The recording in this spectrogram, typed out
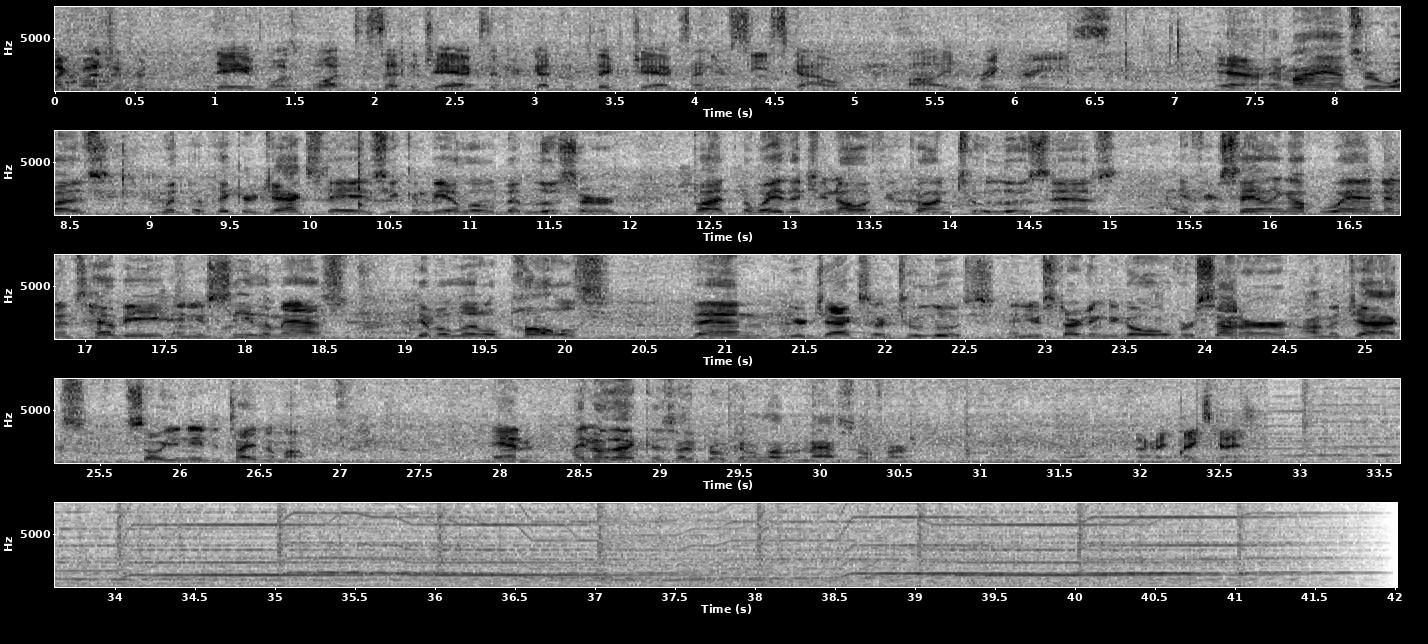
my question for Dave was what to set the jacks if you've got the thick jacks on your C-Scow uh, in Brig Breeze. Yeah, and my answer was with the thicker jack stays, you can be a little bit looser, but the way that you know if you've gone too loose is if you're sailing upwind and it's heavy and you see the mast give a little pulse, then your jacks are too loose and you're starting to go over center on the jacks, so you need to tighten them up. And I know that because I've broken 11 masts so far. All right, thanks, guys.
